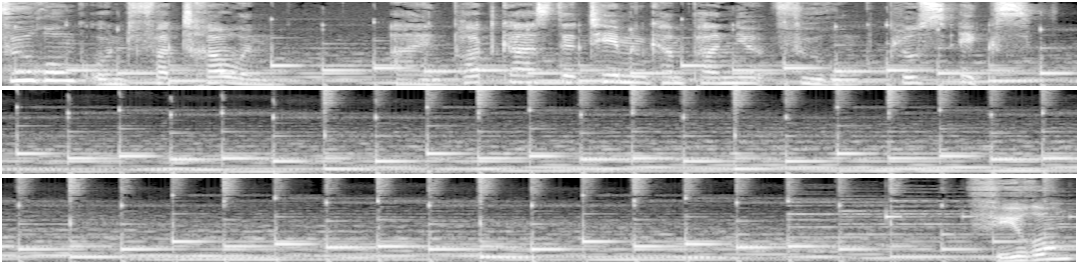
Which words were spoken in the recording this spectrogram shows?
Führung und Vertrauen. Ein Podcast der Themenkampagne Führung plus X. Führung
